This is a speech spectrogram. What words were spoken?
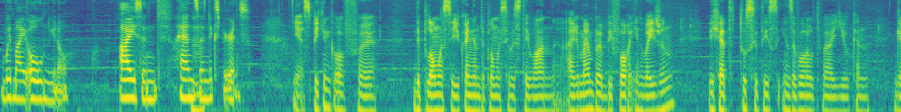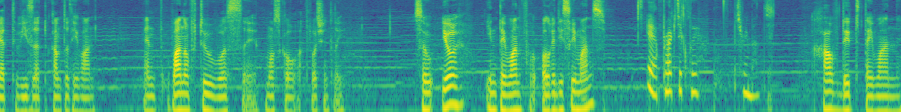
with my own you know eyes and hands Mhm. and experience. Yeah, speaking of uh, diplomacy, Ukrainian diplomacy with Taiwan, I remember before invasion, we had two cities in the world where you can get visa to come to Taiwan, and one of two was uh, Moscow, unfortunately. So you're in Taiwan for already three months. Yeah, practically three months. How did Taiwan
